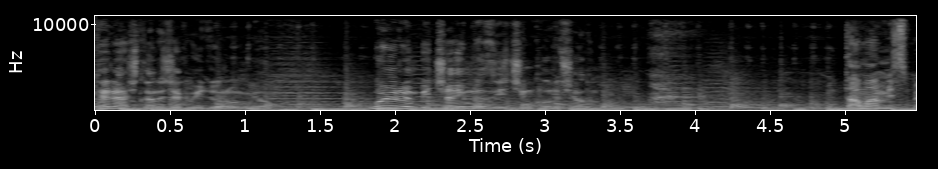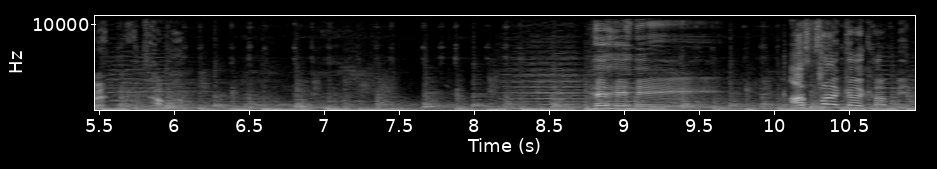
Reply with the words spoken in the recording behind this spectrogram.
telaşlanacak bir durum yok. Buyurun bir çayımız için konuşalım. Tamam İsmet Bey tamam. Hey hey hey. Aslan kankam benim.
